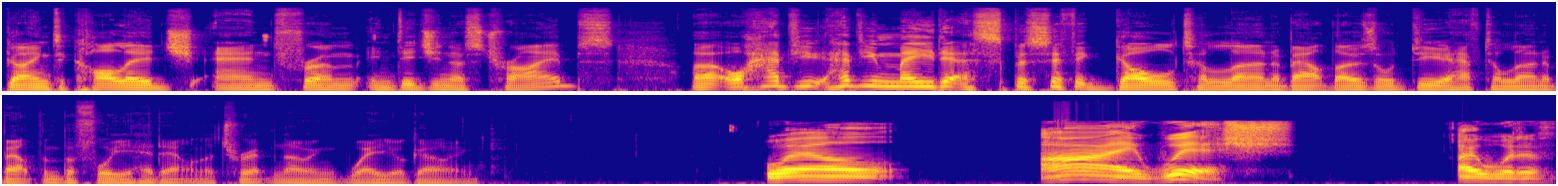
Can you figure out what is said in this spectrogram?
going to college and from indigenous tribes, uh, or have you have you made it a specific goal to learn about those, or do you have to learn about them before you head out on a trip, knowing where you're going? Well, I wish I would have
